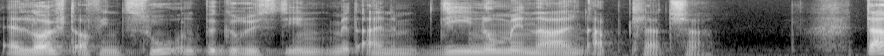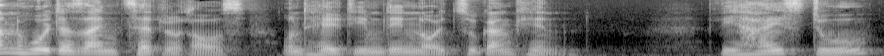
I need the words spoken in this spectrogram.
Er läuft auf ihn zu und begrüßt ihn mit einem dinominalen Abklatscher. Dann holt er seinen Zettel raus und hält ihm den Neuzugang hin. Wie heißt du?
